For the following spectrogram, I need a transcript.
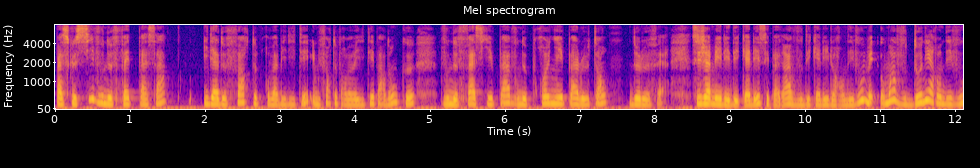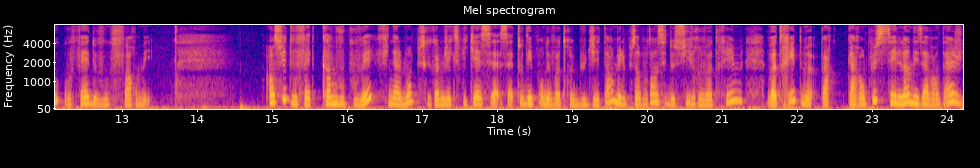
Parce que si vous ne faites pas ça, il y a de fortes probabilités, une forte probabilité pardon, que vous ne fassiez pas, vous ne preniez pas le temps de le faire. Si jamais il est décalé, c'est pas grave, vous décalez le rendez-vous, mais au moins vous donnez rendez-vous au fait de vous former. Ensuite, vous faites comme vous pouvez, finalement, puisque comme j'expliquais, ça, tout dépend de votre budget temps, mais le plus important, c'est de suivre votre rythme, votre rythme car en plus, c'est l'un des avantages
